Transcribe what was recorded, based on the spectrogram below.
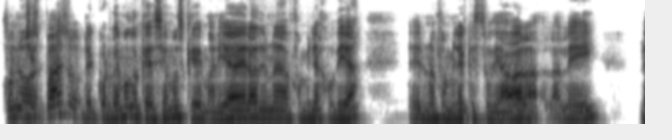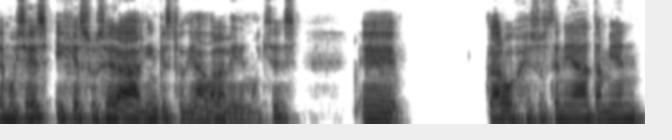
con un chispazo. Recordemos lo que decíamos, que María era de una familia judía, era una familia que estudiaba la, ley de Moisés y Jesús era alguien que estudiaba la ley de Moisés. Eh, claro, Jesús tenía también,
